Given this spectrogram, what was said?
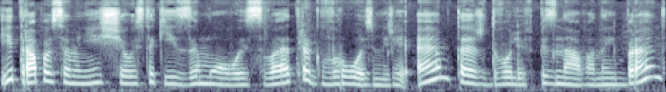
І трапився мені ще ось такий зимовий светрик в розмірі М, теж доволі впізнаваний бренд.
